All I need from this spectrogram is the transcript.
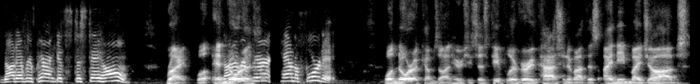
not every parent gets to stay home. Right. Well, and not Nora every parent can't afford it. Well, Nora comes on here. She says people are very passionate about this. I need my jobs,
